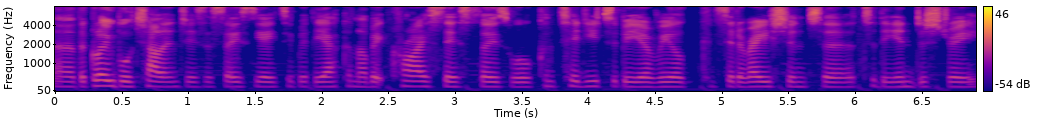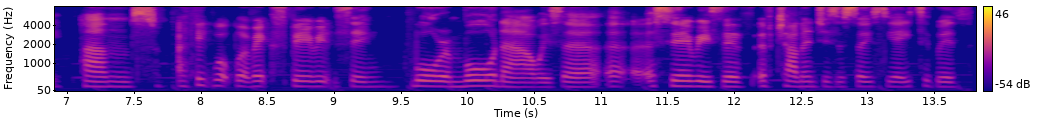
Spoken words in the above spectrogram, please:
uh, the global challenges associated with the economic crisis, those will continue to be a real consideration to, to the industry. And I think what we're experiencing more and more now is a, a, a series of, of challenges associated with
